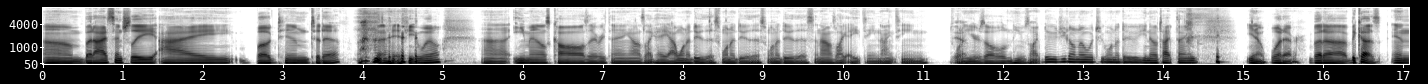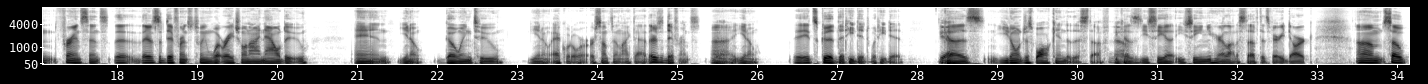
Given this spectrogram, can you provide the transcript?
Um, but I essentially I bugged him to death, if you will. Uh, emails, calls, everything. I was like, hey, I want to do this, want to do this, want to do this. And I was like 18, 19, 20 Yeah. years old. And he was like, dude, you don't know what you want to do, you know, type thing. you know, whatever. But uh, because, and for instance, the, there's a difference between what Rachel and I now do and, you know, going to, you know, Ecuador or something like that. There's a difference. Uh, you know, it's good that he did what he did Yeah. because you don't just walk into this stuff No. because you see a, you see and you hear a lot of stuff that's very dark. Um, so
